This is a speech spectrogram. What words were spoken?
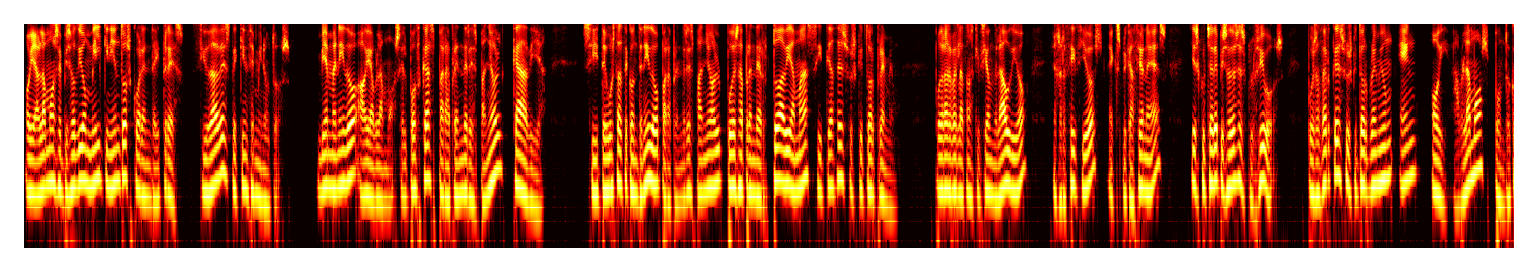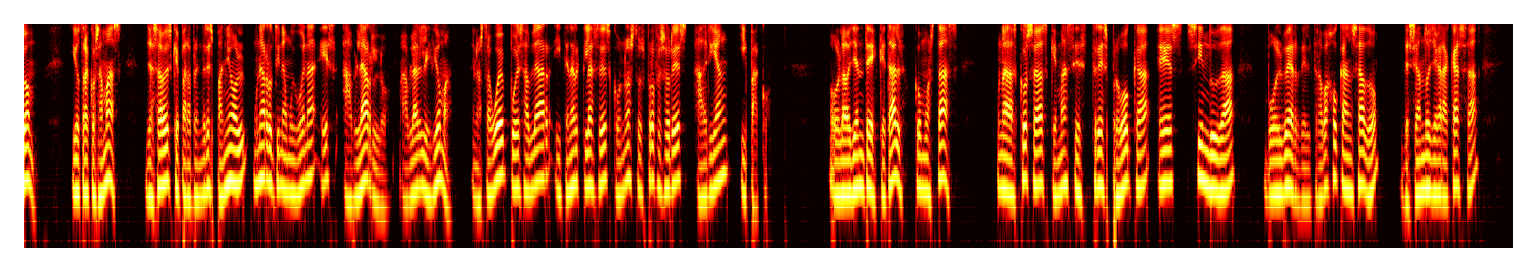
Hoy hablamos episodio 1543, Ciudades de 15 minutos. Bienvenido a Hoy Hablamos, el podcast para aprender español cada día. Si te gusta este contenido para aprender español, puedes aprender todavía más si te haces suscriptor premium. Podrás ver la transcripción del audio, ejercicios, explicaciones y escuchar episodios exclusivos. Puedes hacerte suscriptor premium en hoyhablamos.com. Y otra cosa más, ya sabes que para aprender español, una rutina muy buena es hablarlo, hablar el idioma. En nuestra web puedes hablar y tener clases con nuestros profesores Adrián y Paco. Hola oyente, ¿qué tal? ¿Cómo estás? Una de las cosas que más estrés provoca es, sin duda, volver del trabajo cansado, deseando llegar a casa,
